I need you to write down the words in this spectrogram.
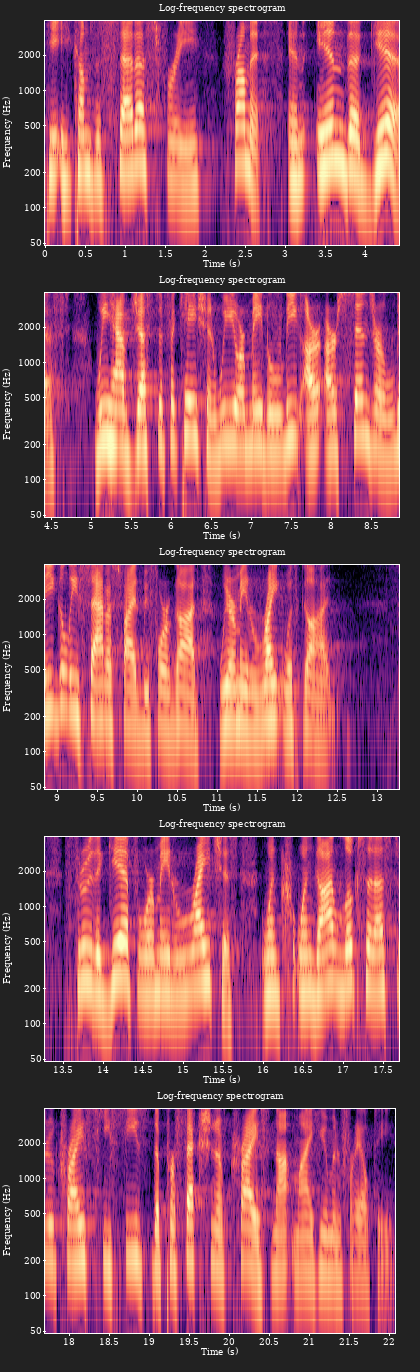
He, he comes to set us free from it. And in the gift, we have justification. We are made, le- our, our sins are legally satisfied before God. We are made right with God. Through the gift, we're made righteous. When, when God looks at us through Christ, he sees the perfection of Christ, not my human frailty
